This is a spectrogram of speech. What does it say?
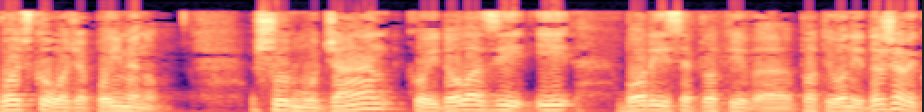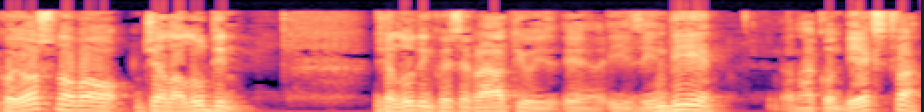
vojskovođa po imenu Šurmuđan koji dolazi i bori se protiv, protiv onih države koje je osnovao Dželaludin. Dželaludin koji se vratio iz, iz Indije nakon bjekstva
